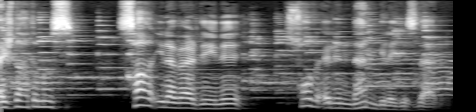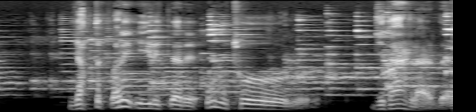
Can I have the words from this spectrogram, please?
Ecdadımız sağ ile verdiğini sol elinden bile gizler. Yaptıkları iyilikleri unutur giderlerdi.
